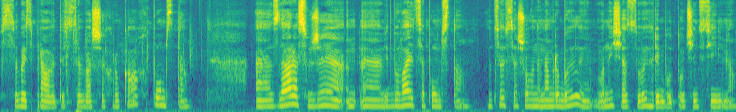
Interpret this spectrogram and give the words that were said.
Все ви справитесь, це в ваших руках. Помста. Е, Зараз вже е, відбувається помста. Оце все, що вони нам робили, вони зараз вигрібуть дуже сильно.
